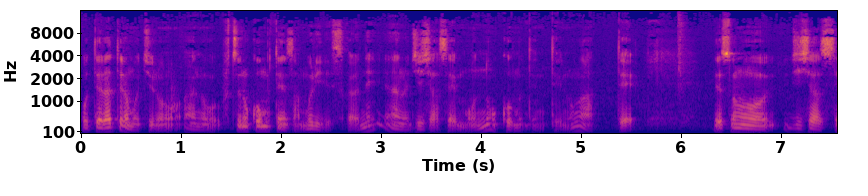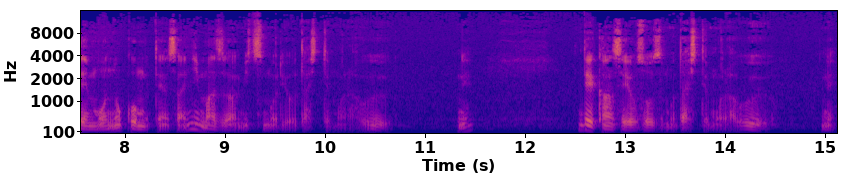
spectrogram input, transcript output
お寺っていうのはもちろんあの普通の工務店さん無理ですからね。あの自社専門の工務店っていうのがあって。でその自社専門の工務店さんにまずは見積もりを出してもらう、ね、で完成予想図も出してもらう、ね、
